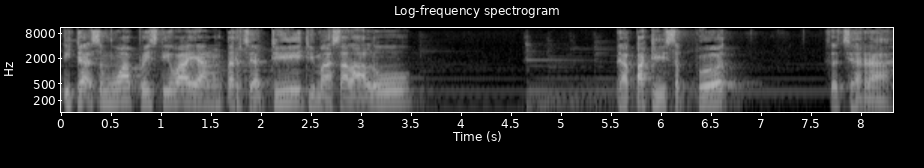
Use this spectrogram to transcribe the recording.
Tidak semua peristiwa yang terjadi di masa lalu dapat disebut sejarah.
